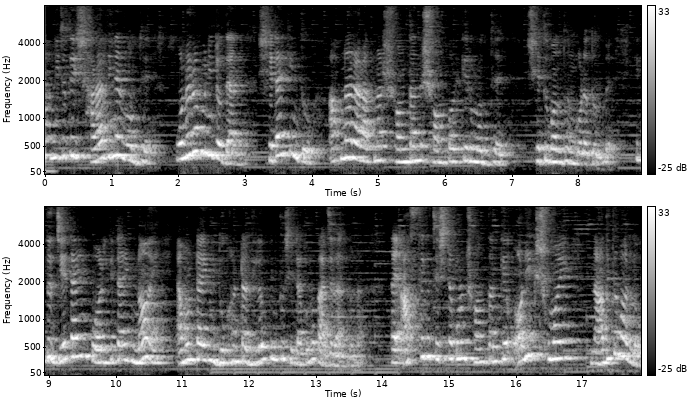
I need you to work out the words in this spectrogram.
আপনি যদি সারা দিনের মধ্যে পনেরো মিনিটও দেন, সেটাই কিন্তু আপনার আর আপনার সন্তানের সম্পর্কের মধ্যে সেতু বন্ধন গড়ে তুলবে। কিন্তু যে টাইম কোয়ালিটি টাইম নয়, এমন টাইম দু ঘণ্টা দিলেও কিন্তু সেটা কোনো কাজে লাগবে না। তাই আজ থেকে চেষ্টা করুন সন্তানকে অনেক সময় না দিতে পারলেও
